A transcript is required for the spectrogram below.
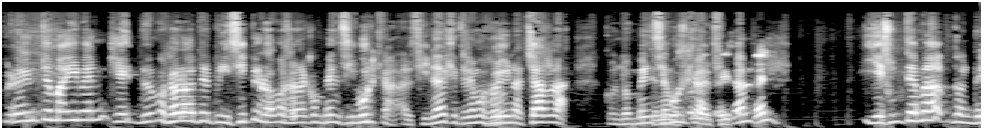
Pero hay un tema ahí, Ben, que no hemos hablado desde el principio, lo vamos a hablar con Ben Sibulka, al final, que tenemos hoy una charla con don Ben Sibulka al final. Y es un tema donde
